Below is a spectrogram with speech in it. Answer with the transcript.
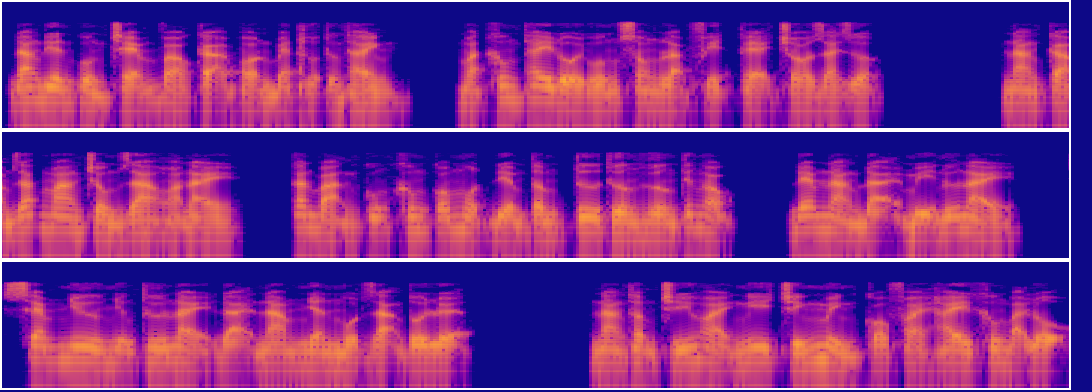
đang điên cuồng chém vào cả bọn bẹt thuộc tường thành, mặt không thay đổi uống xong lạp phịt kệ cho giải dược. Nàng cảm giác mang chồng ra hỏa này, căn bản cũng không có một điểm tâm tư thương hương tiếc ngọc, đem nàng đại mỹ nữ này, xem như những thứ này đại nam nhân một dạng tôi luyện. Nàng thậm chí hoài nghi chính mình có phải hay không bại lộ,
